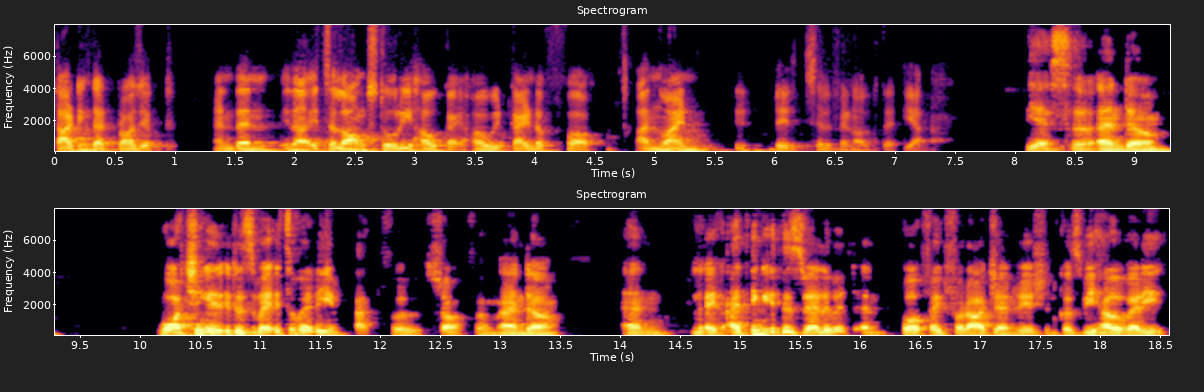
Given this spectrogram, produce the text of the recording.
starting that project. And then you know it's a long story how how it kind of uh, unwind it itself and all of that yeah. Yes. And um, watching it, it is it's a very impactful short film, and um, and like I think it is relevant and perfect for our generation because we have a very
